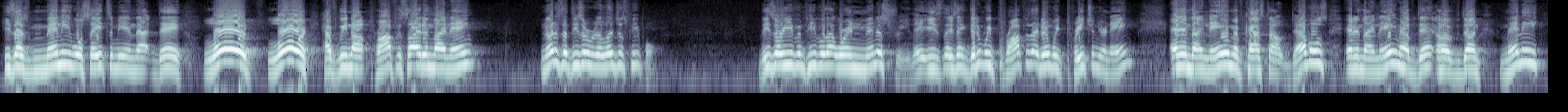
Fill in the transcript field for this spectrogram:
He says, Many will say to me in that day, Lord, Lord, have we not prophesied in thy name? Notice that these are religious people. These are even people that were in ministry. They, they're saying, Didn't we prophesy? Didn't we preach in your name? And in thy name have cast out devils, and in thy name have, de- have done many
